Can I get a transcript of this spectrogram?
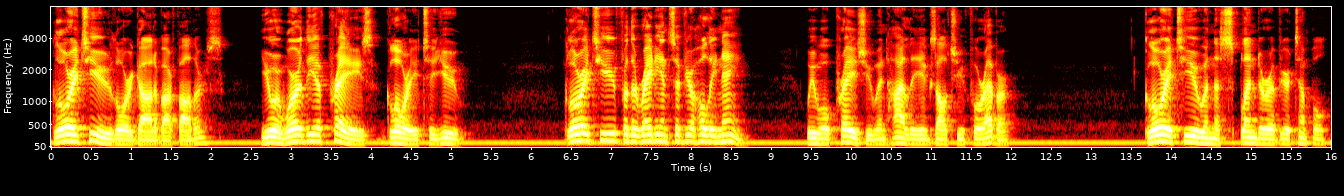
Glory to you, Lord God of our fathers. You are worthy of praise. Glory to you. Glory to you for the radiance of your holy name. We will praise you and highly exalt you forever. Glory to you in the splendor of your temple.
